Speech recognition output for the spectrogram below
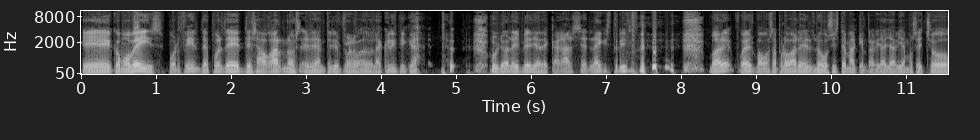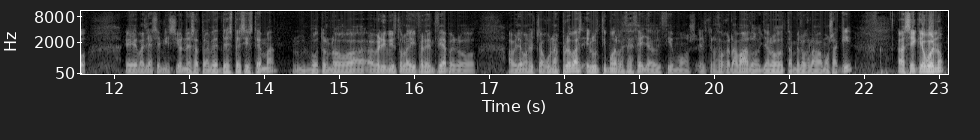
Eh, como veis, por fin, después de desahogarnos en el anterior programa de la crítica, una hora y media de cagarse en live stream, ¿vale? Pues vamos a probar el nuevo sistema que en realidad ya habíamos hecho eh, varias emisiones a través de este sistema. Vosotros no habréis visto la diferencia, pero habríamos hecho algunas pruebas. El último RCC ya lo hicimos, el trozo grabado, ya lo, también lo grabamos aquí. Así que bueno,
